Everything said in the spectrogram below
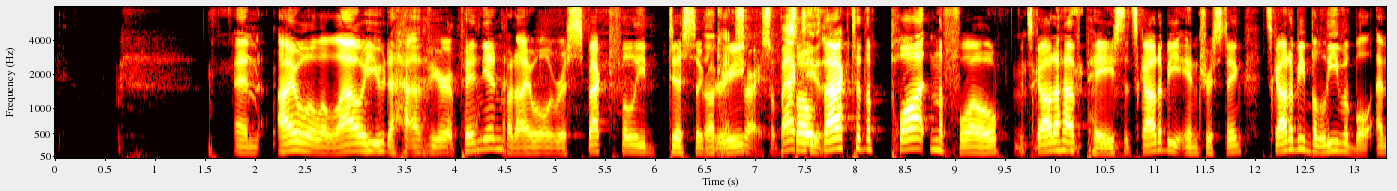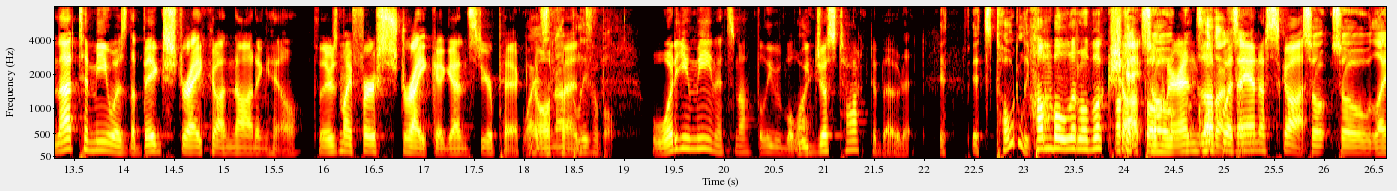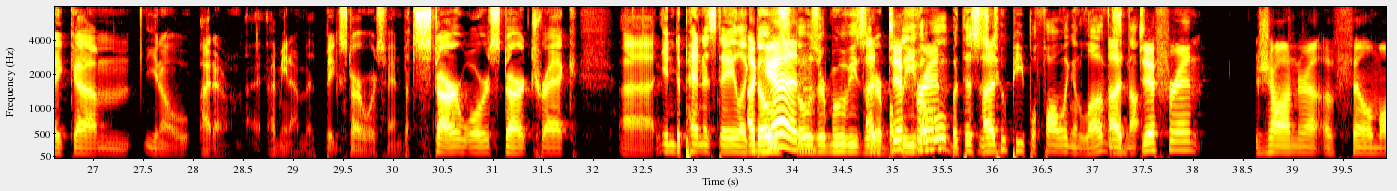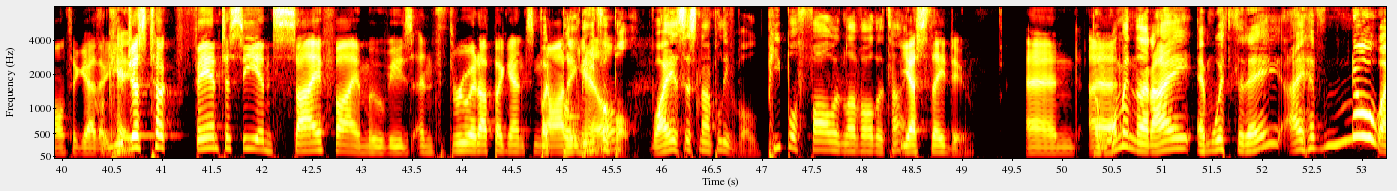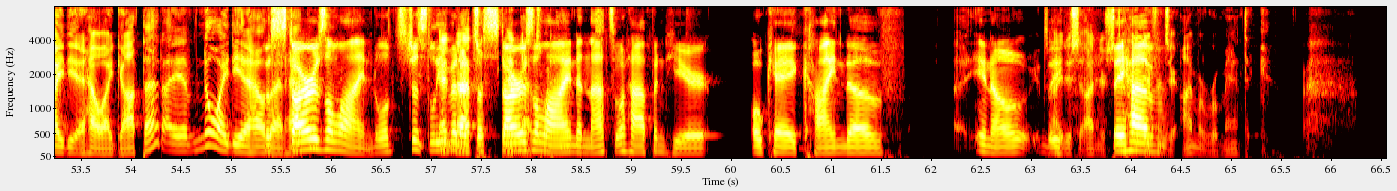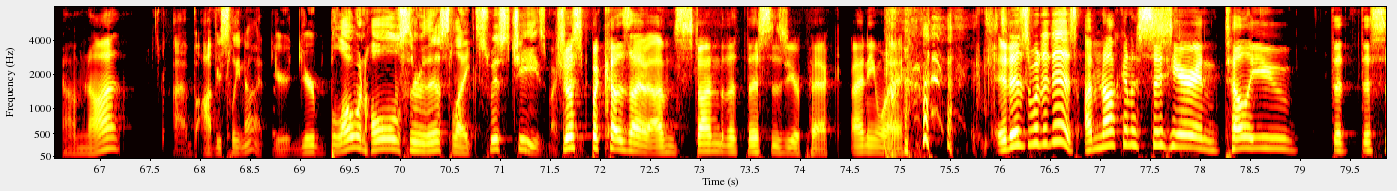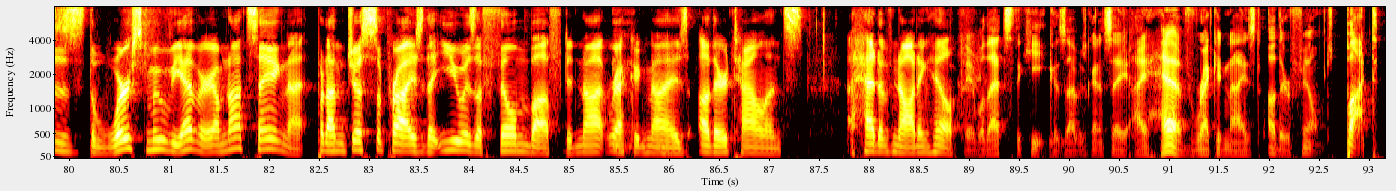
and I will allow you to have your opinion, but I will respectfully disagree. Okay, sorry. So back so to you. then. to the plot and the flow. It's Mhm. got to have pace. It's got to be interesting. It's got to be believable. And that to me was the big strike on Notting Hill. So there's my first strike against your pick. Why no is it not believable? What do you mean it's not believable? We just talked about it. It, it's totally Humble little bookshop Okay, so owner ends up with. Anna Scott. So so like um you know I don't I, I mean I'm a big Star Wars fan, but Star Wars, Star Trek, uh, Independence Day, like Again, those those are movies that are believable. But this is a- two people falling in love. a not different genre of film altogether. Okay. You just took fantasy and sci-fi movies and threw it up against but Notting Hill. believable. Why is this not believable? People fall in love all the time. Yes, they do. And The uh, woman that I am with today, I have no idea how I got that. I have no idea how the that stars aligned. Let's just leave And it at the and stars what- aligned, and that's what happened here. Okay, kind of. You know, they, I just understand. the have- here. I'm a romantic. I'm not. Uh, obviously not. You're you're blowing holes through this like Swiss cheese, my Just because I, I'm stunned that this is your pick. Anyway, it is what it is. I'm not gonna sit here and tell you that this is the worst movie ever. I'm not saying that, but I'm just surprised that you, as a film buff, did not recognize other talents ahead of Notting Hill. Okay, well that's the key because I was going to say I have recognized other films, but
